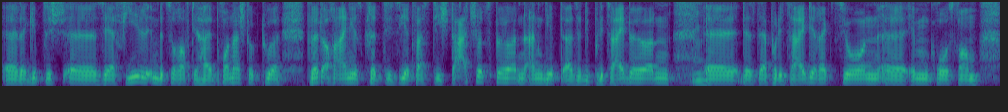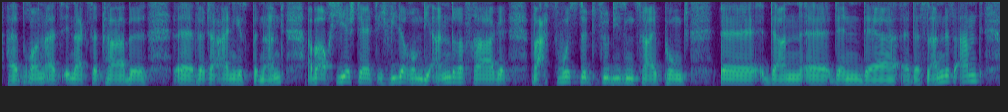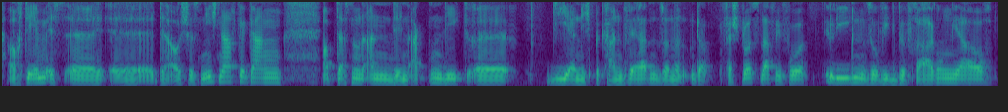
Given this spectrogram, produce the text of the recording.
äh, da gibt es äh, sehr viel in Bezug auf die Heilbronner Struktur, wird auch einiges kritisiert, was die Staatsschutzbehörden angibt, also die Polizeibehörden mhm. äh, des, der Polizeidirektion äh, im Großraum Heilbronn als inakzeptabel, äh, wird da einiges benannt. Aber auch hier stellt sich wiederum die andere Frage, was wusste wusste zu diesem Zeitpunkt äh, dann äh, denn der äh, das Landesamt. Auch dem ist äh, äh, der Ausschuss nicht nachgegangen. Ob das nun an den Akten liegt, äh, die ja nicht bekannt werden, sondern unter Verschluss nach wie vor liegen, so wie die Befragungen ja auch.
